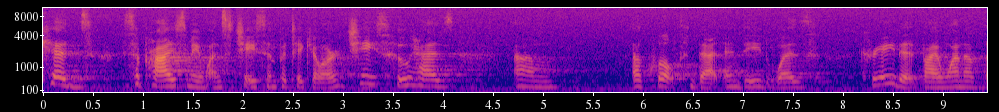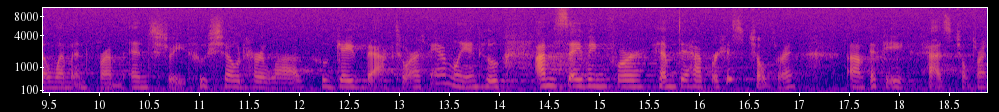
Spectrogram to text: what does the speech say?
kids surprised me once, Chase in particular. Chase, who has um, a quilt that indeed was created by one of the women from N Street who showed her love, who gave back to our family, and who I'm saving for him to have for his children, um, if he has children.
